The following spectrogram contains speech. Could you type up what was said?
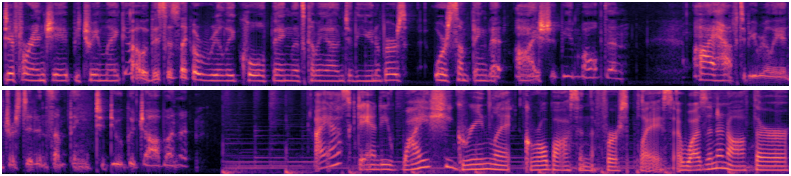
differentiate between like, oh, this is like a really cool thing that's coming out into the universe or something that I should be involved in. I have to be really interested in something to do a good job on it. I asked Andy why she greenlit Girl Boss in the first place. I wasn't an author.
